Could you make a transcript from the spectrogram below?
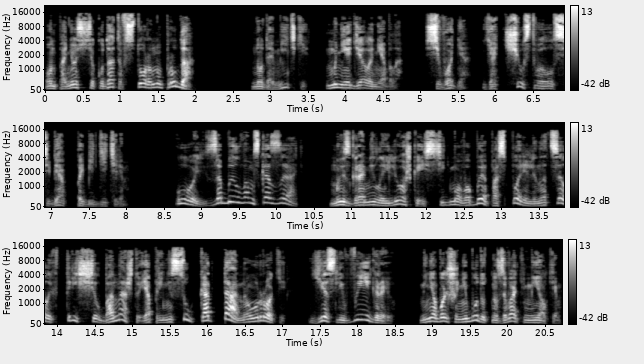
Он понесся куда-то в сторону пруда. Но до Митьки мне дела не было. Сегодня я чувствовал себя победителем. Ой, забыл вам сказать. Мы с Громилой Лешкой из седьмого Б поспорили на целых три щелбана, что я принесу кота на уроки. Если выиграю, меня больше не будут называть мелким.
